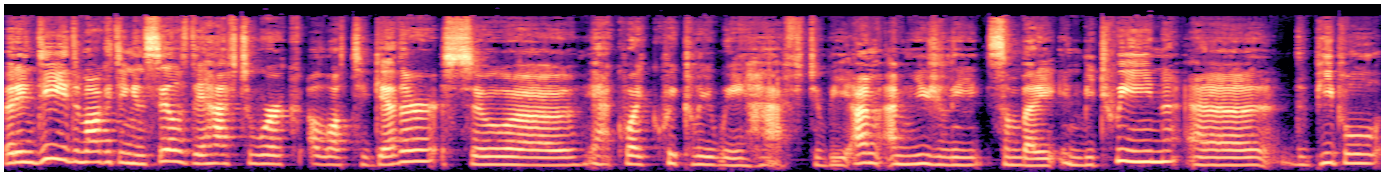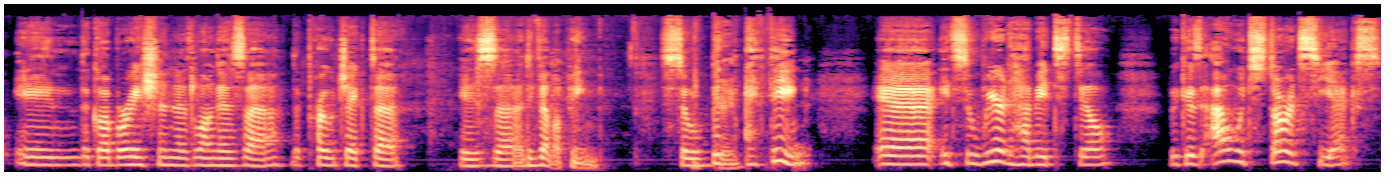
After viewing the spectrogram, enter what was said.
but indeed, marketing and sales, they have to work a lot together. So, uh, yeah, quite quickly we have to be, I'm, I'm usually somebody in between, uh, the people in the collaboration as long as, uh, the project, uh, is, uh, developing. So, okay. but I think, uh, it's a weird habit still because I would start CX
